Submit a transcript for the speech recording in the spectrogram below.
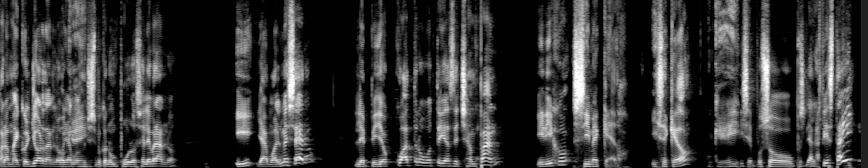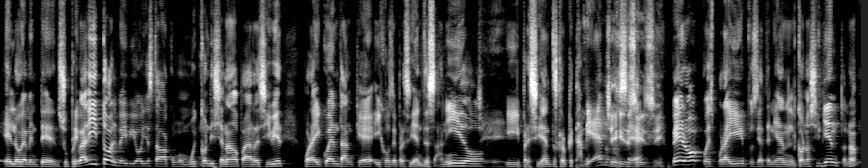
para Michael Jordan, lo Ok. veíamos muchísimo con un puro celebrando. Y llamó al mesero, le pidió cuatro botellas de champán y dijo, sí me quedo. Y se quedó Ok. y se puso pues ya la fiesta ahí. Él obviamente en su privadito, el baby hoy estaba como muy condicionado para recibir. Por ahí cuentan que hijos de presidentes han ido Sí. y presidentes creo que también. no Sí, sí, sé. sí, sí. Pero pues por ahí pues ya tenían el conocimiento, ¿no?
